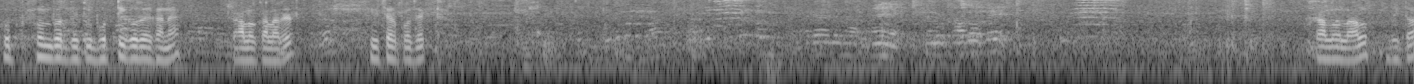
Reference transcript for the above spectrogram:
খুব সুন্দর দুটি ভর্তি করে এখানে কালো কালারের ফিউচার প্রজেক্ট কালো লাল দুইটা।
